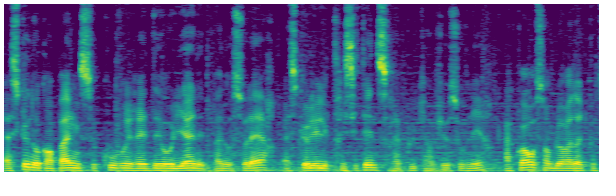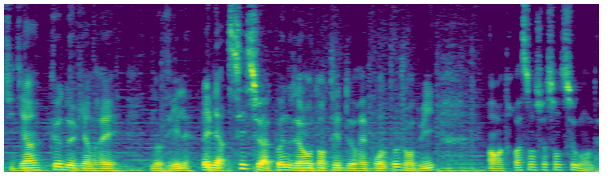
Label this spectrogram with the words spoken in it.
est-ce que nos campagnes se couvriraient d'éoliennes et de panneaux solaires? Est-ce que l'électricité ne serait plus qu'un vieux souvenir? À quoi ressemblerait notre quotidien? Que deviendraient nos villes? Eh bien, c'est ce à quoi nous allons tenter de répondre aujourd'hui en 360 secondes.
